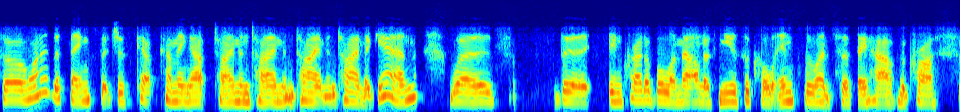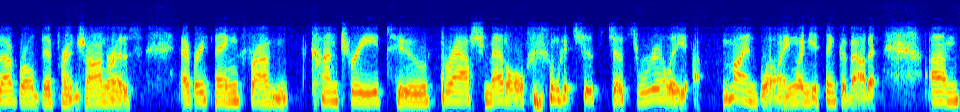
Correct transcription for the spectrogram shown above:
So one of the things that just kept coming up time and time and time and time again was the incredible amount of musical influence that they have across several different genres, everything from country to thrash metal, which is just really mind blowing when you think about it. Um,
